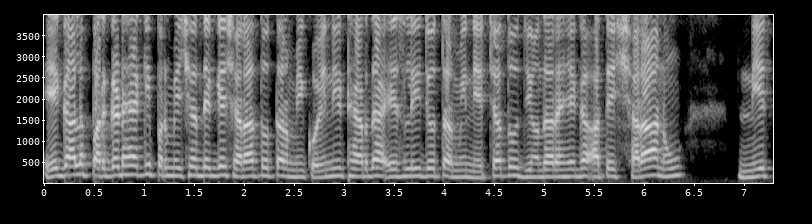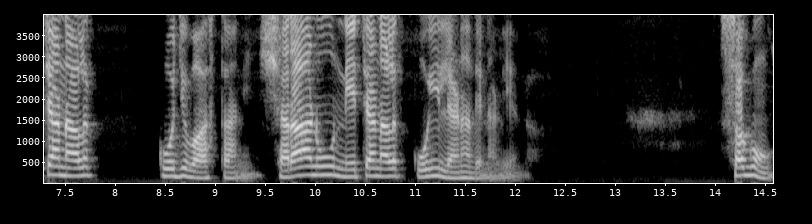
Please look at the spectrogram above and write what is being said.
یہ گل پرگٹ ہے کہ پرمیشور دے کے شرح تو درمی کوئی نہیں ٹھہرتا اس لیے جو درمی نیچا تو جیوا رہے گا شرح نیچا نال کچھ واسطہ نہیں۔ شرح کو نیچا نال کوئی لینا دینا سگوں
